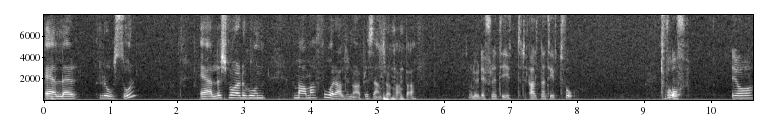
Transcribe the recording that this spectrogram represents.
Eller rosor. Eller svarade hon, mamma får aldrig några presenter av pappa. Och det är definitivt alternativ två. Två? Off- Ja,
